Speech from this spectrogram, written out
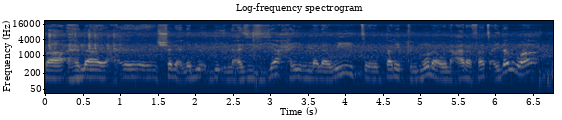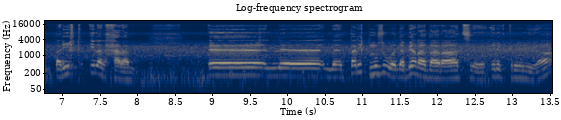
فهنا الشارع الذي يؤدي إلى العزيزية حي الملاويت طريق المنى والعرفات أيضا وطريق إلى الحرم. الطريق مزودة برادارات إلكترونية.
